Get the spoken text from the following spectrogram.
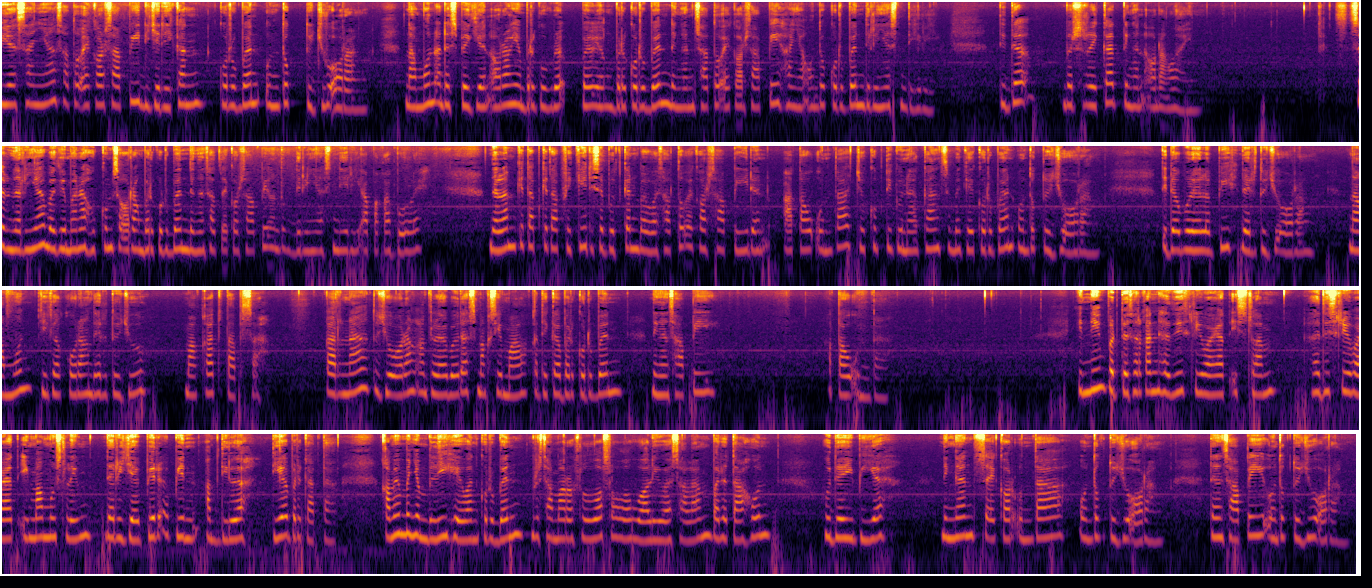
Biasanya satu ekor sapi dijadikan kurban untuk tujuh orang. Namun ada sebagian orang yang berkurban, dengan satu ekor sapi hanya untuk kurban dirinya sendiri, tidak berserikat dengan orang lain. Sebenarnya bagaimana hukum seorang berkurban dengan satu ekor sapi untuk dirinya sendiri? Apakah boleh? Dalam kitab-kitab fikih disebutkan bahwa satu ekor sapi dan atau unta cukup digunakan sebagai kurban untuk tujuh orang. Tidak boleh lebih dari tujuh orang. Namun, jika kurang dari tujuh, maka tetap sah. Karena tujuh orang adalah batas maksimal ketika berkurban dengan sapi atau unta. Ini berdasarkan hadis riwayat Islam Hadis riwayat Imam Muslim dari Jabir bin Abdullah, dia berkata, kami menyembeli hewan kurban bersama Rasulullah SAW pada tahun Hudaybiyah dengan seekor unta untuk tujuh orang dan sapi untuk tujuh orang.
